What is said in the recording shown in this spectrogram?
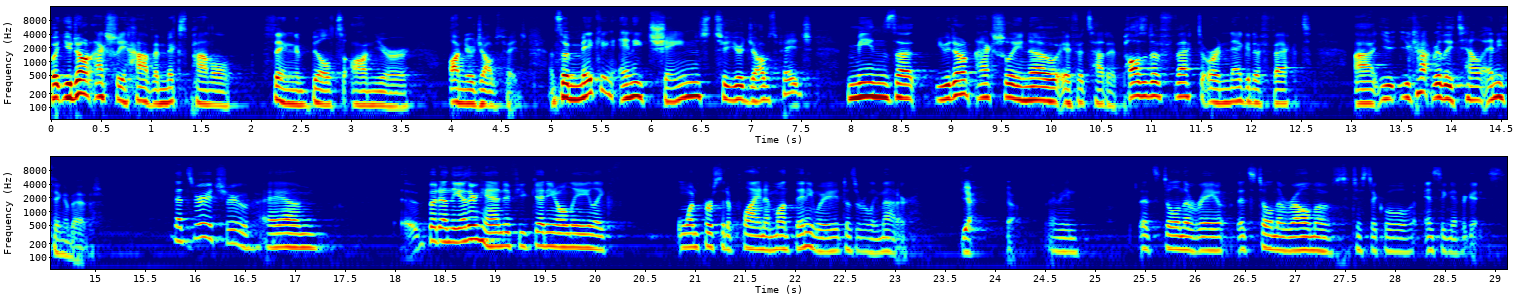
but you don't actually have a Mixpanel thing built on your on your jobs page. And so making any change to your jobs page means that you don't actually know if it's had a positive effect or a negative effect. Uh, you, you can't really tell anything about it. That's very true. I um, but on the other hand, if you're getting only like one person applying a month anyway, it doesn't really matter. Yeah, yeah. I mean, that's still in the ra- that's still in the realm of statistical insignificance.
